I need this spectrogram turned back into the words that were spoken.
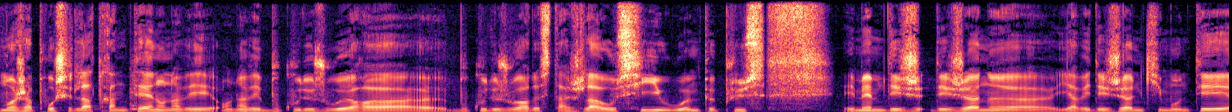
moi, j'approchais de la trentaine. On avait, on avait beaucoup de joueurs, euh, beaucoup de joueurs de cet âge-là aussi, ou un peu plus. Et même des, des jeunes, il y avait des jeunes qui montaient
